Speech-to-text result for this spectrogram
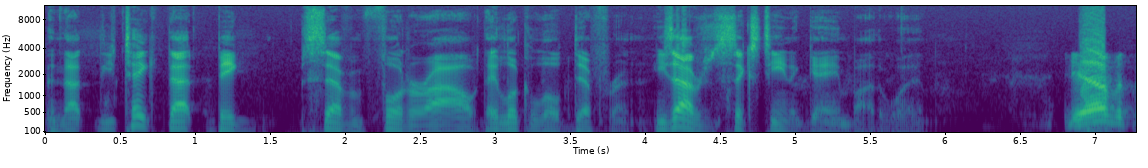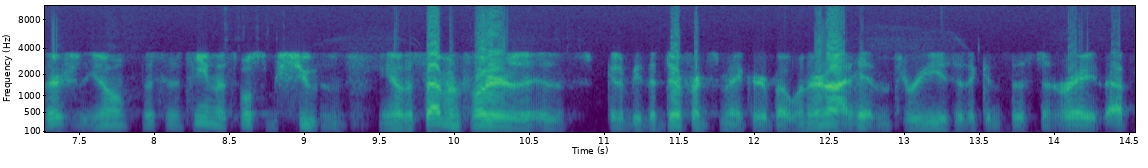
And that you take that big seven footer out, they look a little different. He's averaging sixteen a game, by the way. Yeah, but there's you know this is a team that's supposed to be shooting. You know the seven footer is going to be the difference maker, but when they're not hitting threes at a consistent rate, that's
